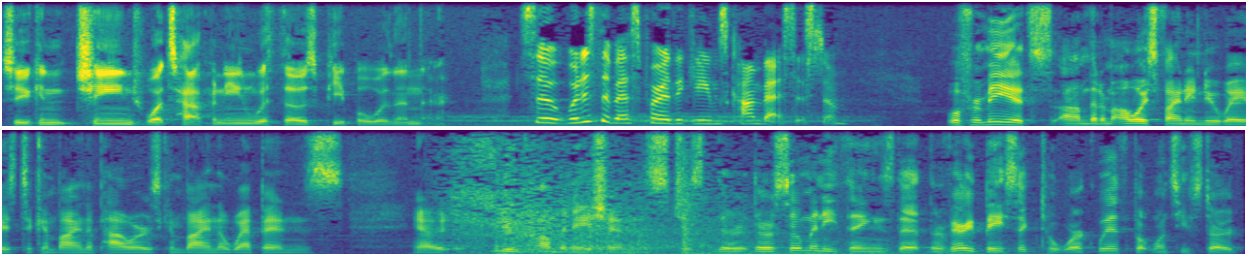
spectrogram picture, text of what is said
So you can change what's happening with those people within there. So, what is the best part of the game's combat system? Well, for me, it's um, that I'm always finding new ways to combine the powers, combine the weapons, you know, new combinations. Just there, there are so many things that they're very basic to work with, but once you start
